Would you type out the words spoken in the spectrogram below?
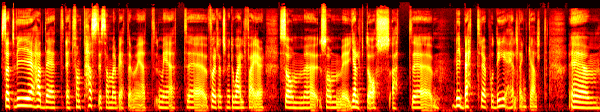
Så att vi hade ett, ett fantastiskt samarbete med ett, med ett eh, företag som heter Wildfire som, eh, som hjälpte oss att eh, bli bättre på det helt enkelt. Um,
